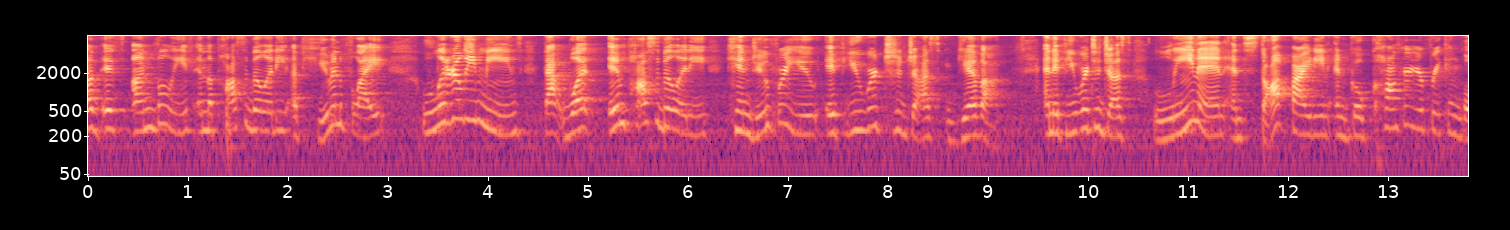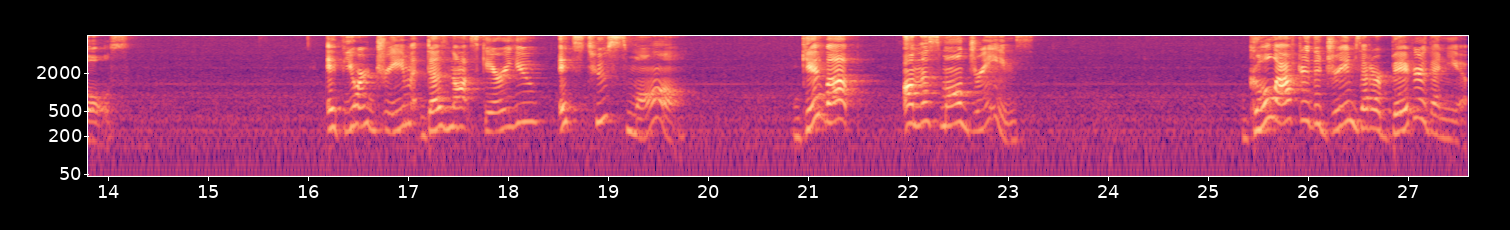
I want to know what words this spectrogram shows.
of its unbelief in the possibility of human flight literally means that what impossibility can do for you if you were to just give up. And if you were to just lean in and stop fighting and go conquer your freaking goals. If your dream does not scare you, it's too small. Give up on the small dreams. Go after the dreams that are bigger than you.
